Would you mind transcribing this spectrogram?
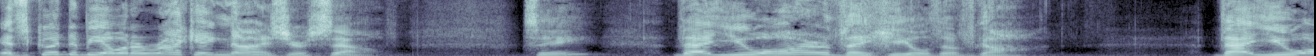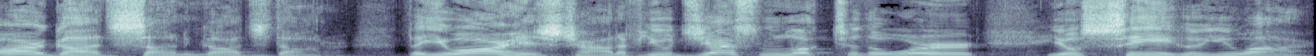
It's good to be able to recognize yourself. See? That you are the healed of God, that you are God's son, God's daughter, that you are his child. If you just look to the word, you'll see who you are.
